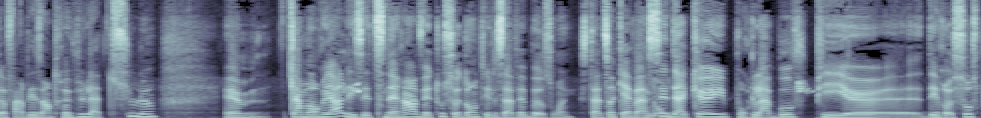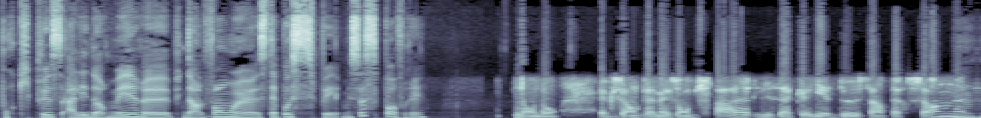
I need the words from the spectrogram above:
de faire des entrevues là-dessus. Là. Euh, qu'à Montréal, les itinérants avaient tout ce dont ils avaient besoin. C'est-à-dire qu'il y avait assez d'accueil pour la bouffe puis euh, des ressources pour qu'ils puissent aller dormir. Euh, puis dans le fond, c'était pas si pire. Mais ça, c'est pas vrai. Non, non. Exemple, la maison du père, ils accueillaient 200 personnes hmm.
